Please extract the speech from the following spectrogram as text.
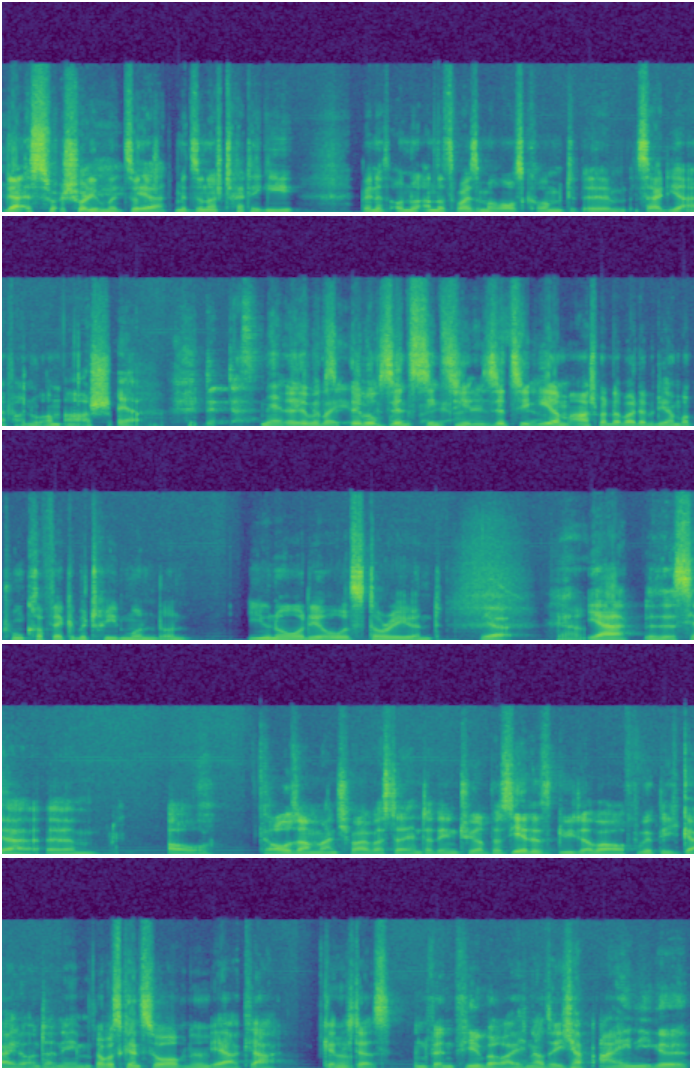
Ja, ist, Entschuldigung, mit so, Ja. mit so einer Strategie, wenn das auch nur andersweise mal rauskommt, ähm, seid ihr einfach nur am Arsch. Ja. Das Äh, Übrigens, sind, sind, sie, sind sie Firmen. eh am Arsch mittlerweile, die haben Atomkraftwerke betrieben und, und you know the whole story. Und Ja. Ja. ja. das ist ja, ähm, auch grausam manchmal, was da hinter den Türen passiert. Es gibt aber auch wirklich geile Unternehmen. Aber das kennst du auch, ne? Ja, klar, kenne ich das. In, in vielen Bereichen. Also ich habe einige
